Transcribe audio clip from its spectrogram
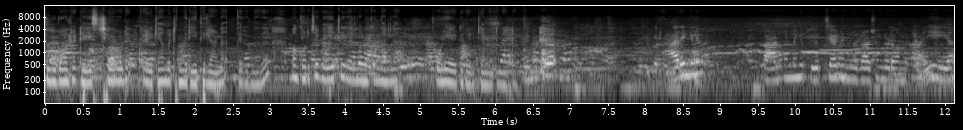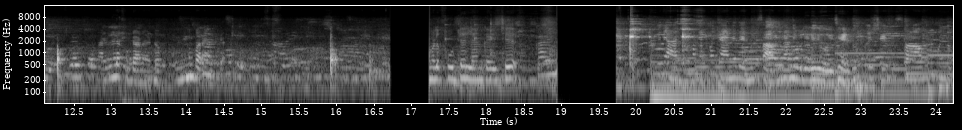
ചൂടോടെ ടേസ്റ്റിയോടെ കഴിക്കാൻ പറ്റുന്ന രീതിയിലാണ് തരുന്നത്. അപ്പം കുറച്ച് വെയിറ്റ് ചെയ്താൽ നമുക്ക് നല്ല പൊളിയായിട്ട് കഴിക്കാൻ പറ്റും ആരെങ്കിലും കാണുന്നുണ്ടെങ്കിൽ തീർച്ചയായിട്ടും നിങ്ങൾ പ്രാവശ്യം ഇവിടെ വന്ന് ട്രൈ ചെയ്യുക. നല്ല ഫുഡാണ് കേട്ടോ. ഒന്നും പറയാനില്ല. നമ്മൾ ഫുഡെല്ലാം കഴിച്ച് ഞാനിത് എന്ത് സാധനമാണ് ഇവരോട് ചോദിച്ചായിരുന്നു. പക്ഷേ സാധനം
